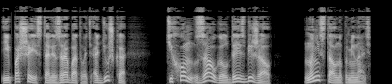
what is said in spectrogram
и по шее стали зарабатывать, а Дюшка тихом за угол да и сбежал, но не стал напоминать.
